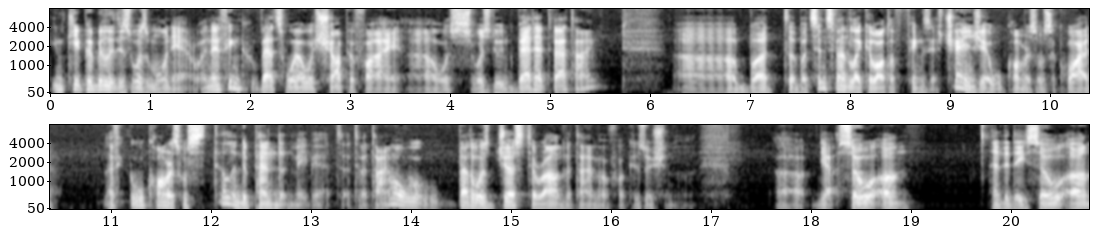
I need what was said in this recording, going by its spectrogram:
in capabilities was more narrow, and I think that's where Shopify uh, was was doing better at that time. Uh, but uh, but since then, like a lot of things have changed. Yeah, WooCommerce was acquired I think WooCommerce was still independent maybe at, at the time, or that was just around the time of acquisition. Uh, yeah, so um, and the day. So uh,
